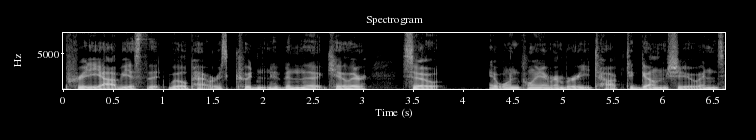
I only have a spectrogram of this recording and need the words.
pretty obvious that Will Powers couldn't have been the killer. So at one point, I remember he talked to Gumshoe, and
